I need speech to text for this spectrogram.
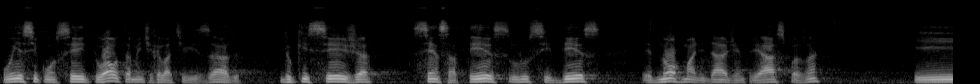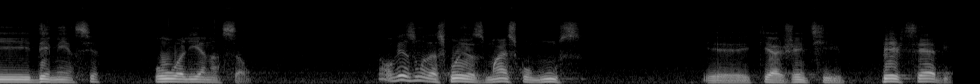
com esse conceito altamente relativizado do que seja sensatez, lucidez, eh, normalidade, entre aspas, né? e demência ou alienação. Talvez uma das coisas mais comuns eh, que a gente percebe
